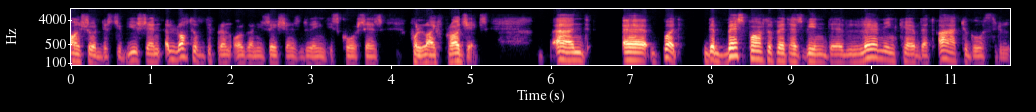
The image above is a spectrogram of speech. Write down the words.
onshore distribution, a lot of different organizations doing these courses for life projects. And, uh, but the best part of it has been the learning curve that I had to go through.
